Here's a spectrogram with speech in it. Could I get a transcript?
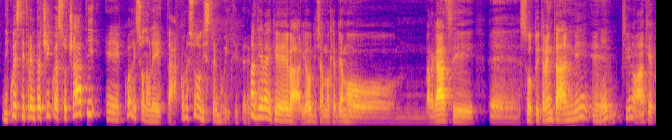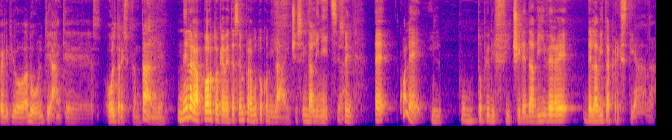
Di questi 35 associati, eh, quali sono le età? Come sono distribuiti? Ma direi che è vario, diciamo che abbiamo mm, ragazzi eh, sotto i 30 anni mm-hmm. fino anche a quelli più adulti, anche oltre i 70 anni. Nel rapporto che avete sempre avuto con i laici, sin dall'inizio, sì. eh, qual è il punto più difficile da vivere della vita cristiana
